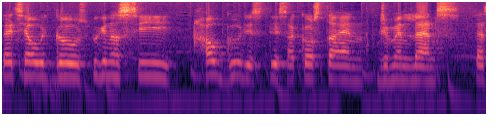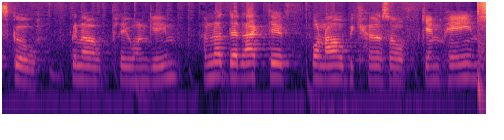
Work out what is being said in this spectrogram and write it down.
let's see how it goes we're gonna see how good is this Acosta and Jermaine Lens let's go We're gonna play one game. I'm not that active for now because of campaign, of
